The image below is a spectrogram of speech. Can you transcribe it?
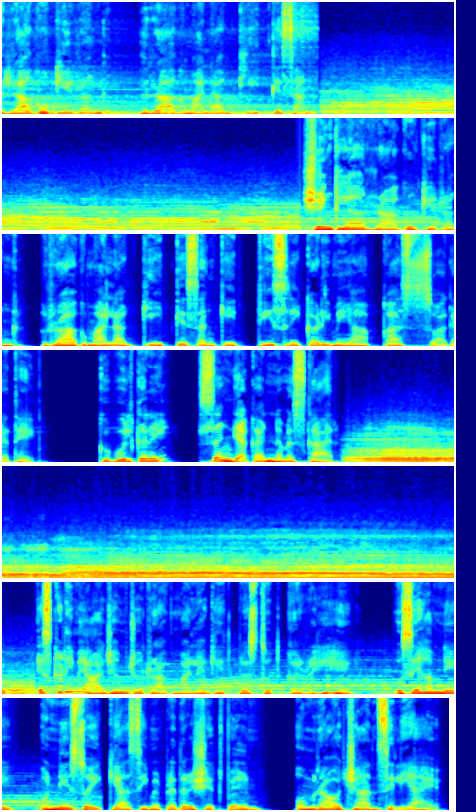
रागों के रंग, रागमाला गीत के संग। श्रृंखला रागों के रंग, रागमाला गीत के संग की तीसरी कड़ी में आपका स्वागत है। कबूल करें, संज्ञा का नमस्कार। इस कड़ी में आज हम जो रागमाला गीत प्रस्तुत कर रहे हैं, उसे हमने 1981 में प्रदर्शित फ़िल्म उमराव जान से लिया है।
